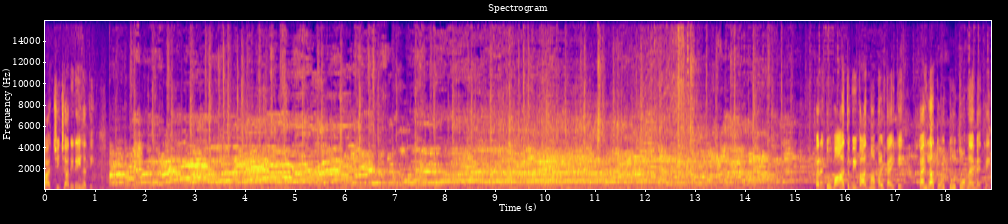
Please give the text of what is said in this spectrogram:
વાતચીત ચાલી રહી હતી. પરંતુ વાત વિવાદમાં પલટાઈ ગઈ. પહેલા તો તું તું મેં મેં થઈ.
